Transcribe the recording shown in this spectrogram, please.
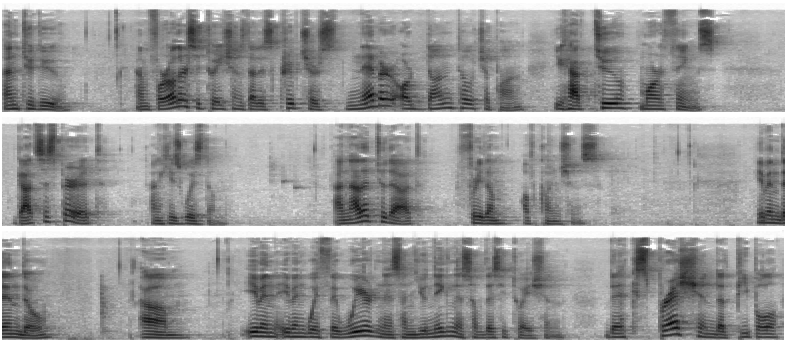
and to do. And for other situations that the scriptures never or don't touch upon, you have two more things God's Spirit and His wisdom. And added to that, freedom of conscience. Even then, though, um, even, even with the weirdness and uniqueness of the situation, the expression that people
